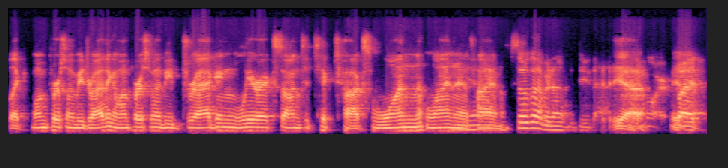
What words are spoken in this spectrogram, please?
like one person would be driving and one person would be dragging lyrics onto TikToks one line at a time. I'm so glad we don't have to do that Yeah, anymore. yeah. But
